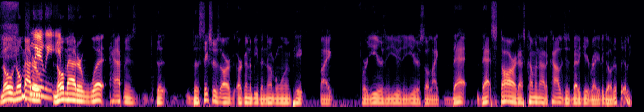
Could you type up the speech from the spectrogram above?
No, no matter Clearly, no if- matter what happens, the the Sixers are are going to be the number one pick like for years and years and years. So like that that star that's coming out of college just better get ready to go to Philly.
